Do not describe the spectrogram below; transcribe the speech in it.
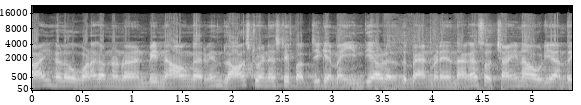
ஹாய் ஹலோ வணக்கம் நண்பர் நண்பி நான் உங்கள் அரவிந்த். லாஸ்ட் வெனஸ்டே பப்ஜி கேமை இந்தியாவில் இருந்து பேன் பண்ணியிருந்தாங்க. ஸோ சைனாவுடைய அந்த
